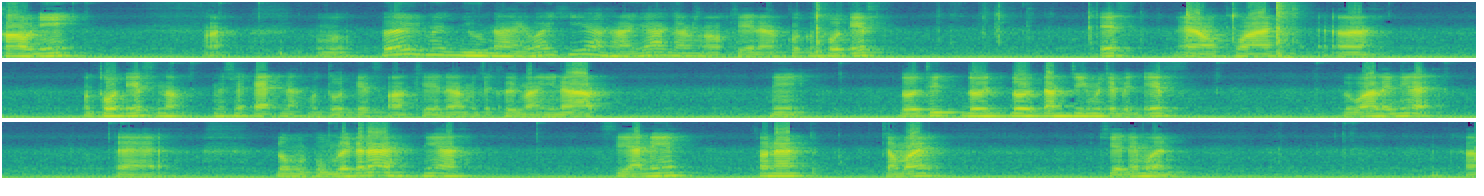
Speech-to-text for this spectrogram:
เข้านี้อะผมบอก เฮ้ย มันอยู่ไหนวะเฮียหายากจัง โอเคนะ กด Ctrl F F L Y อ่าคอนโทรล F นะไม่ใช่ s นะคอนโทรล F โอเคนะ มันจะขึ้นมาอย่างนี้นะครับ นี่ โดยที่ โดย โดยตามจริงมันจะเป็น F หรือว่าอะไรนี่แหละ แต่ลงหมือนผมเลยก็ได้ เนี่ยเสียอันนี้ เท่านั้นจำไว้ เขียนให้เหมือน อ่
